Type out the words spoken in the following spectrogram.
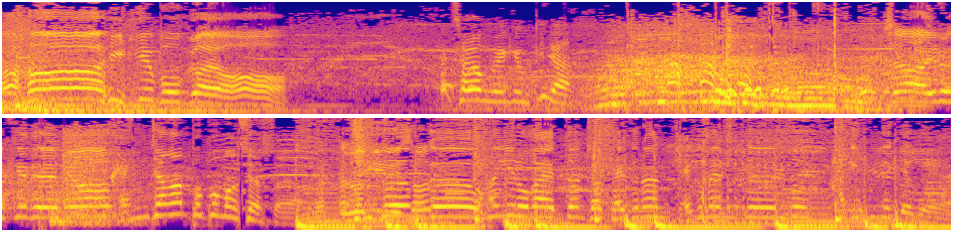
아하 이게 뭔가요 저형 왜 이렇게 웃기냐? 자 이렇게 되면 굉장한 퍼포먼스였어요. 지금 위해선 그 황희로가 했던 저 개그는 개그맨들도 하기 힘든 개그예요.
